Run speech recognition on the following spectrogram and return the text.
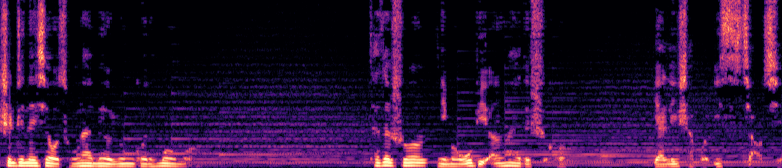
甚至那些我从来没有用过的陌陌，他在说你们无比恩爱的时候，眼里闪过一丝狡黠。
